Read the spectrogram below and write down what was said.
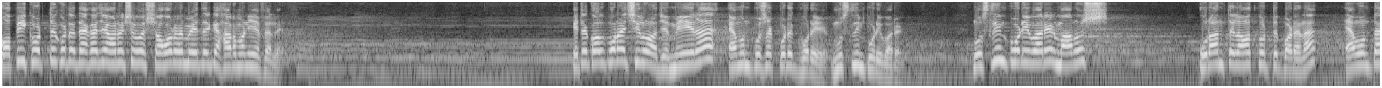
কপি করতে করতে দেখা যায় অনেক সময় শহরের মেয়েদেরকে হার মানিয়ে ফেলে। এটা কল্পনায় ছিল না যে মেয়েরা এমন পোশাক পরে ঘোরে মুসলিম পরিবারের মুসলিম পরিবারের মানুষ কোরআন তেলাওয়াত করতে পারে না, এমনটা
